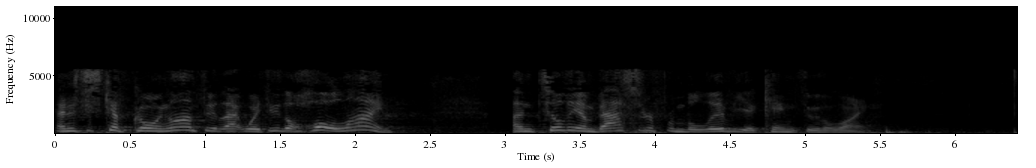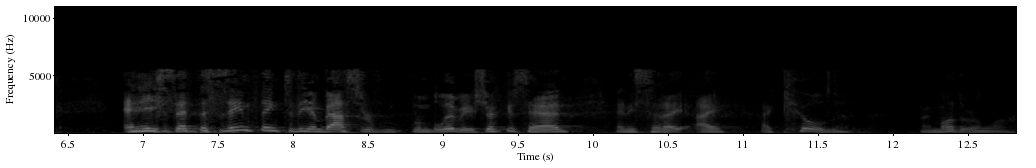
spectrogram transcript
and it just kept going on through that way, through the whole line, until the ambassador from Bolivia came through the line. And he said the same thing to the ambassador from, Bolivia. He shook his hand, and he said, I, I, I killed my mother in law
